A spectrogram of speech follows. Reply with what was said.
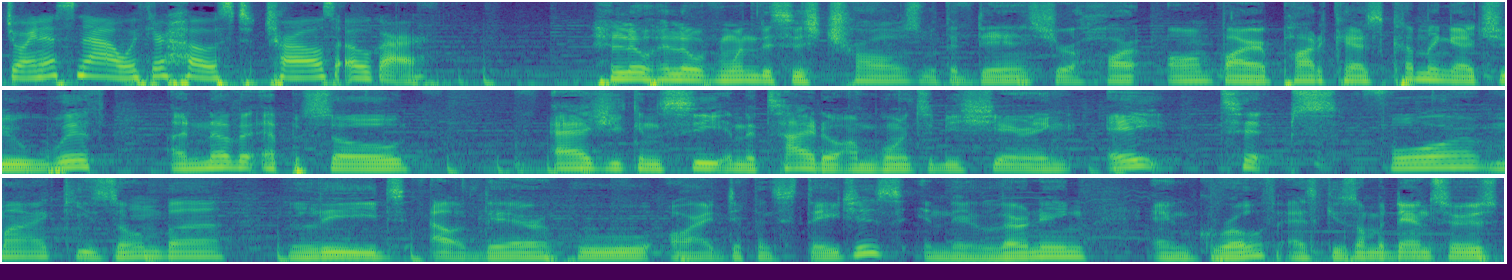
Join us now with your host, Charles Ogar. Hello, hello, everyone. This is Charles with the Dance Your Heart on Fire podcast coming at you with another episode. As you can see in the title, I'm going to be sharing eight tips for my Kizomba leads out there who are at different stages in their learning and growth as Kizomba dancers.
